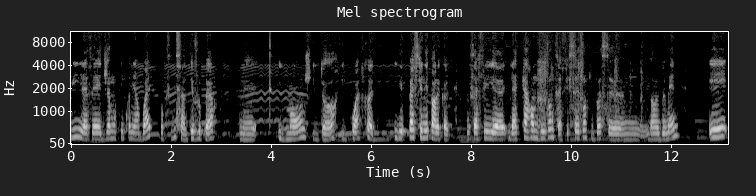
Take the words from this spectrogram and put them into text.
lui, il avait déjà monté une première boîte. Donc lui, c'est un développeur, mais il mange, il dort, il boit code. Il est passionné par le code. Ça fait, euh, il a 42 ans, donc ça fait 16 ans qu'il bosse dans le domaine. Et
